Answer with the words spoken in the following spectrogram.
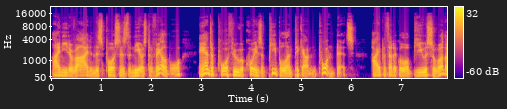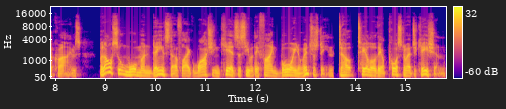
I need a ride and this person is the nearest available, and to pour through recordings of people and pick out important bits, hypothetical abuse or other crimes, but also more mundane stuff like watching kids to see what they find boring or interesting to help tailor their personal education,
